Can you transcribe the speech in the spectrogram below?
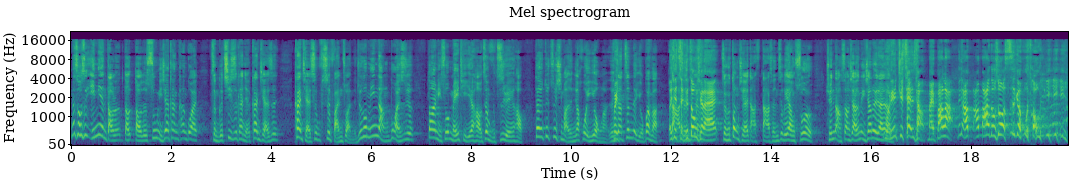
那时候是一面倒的倒倒的输。你现在看看过来，整个气势看起来看起来是看起来是是反转的。就是说，民进党不管是当然你说媒体也好，政府资源也好，但是最最起码人家会用啊，人家真的有办法，而且整个动起来，整个动起来打打成这个样，所有全党上下，那你相对来讲，我连去菜市场买芭辣，那个阿阿妈都说四个不同意。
